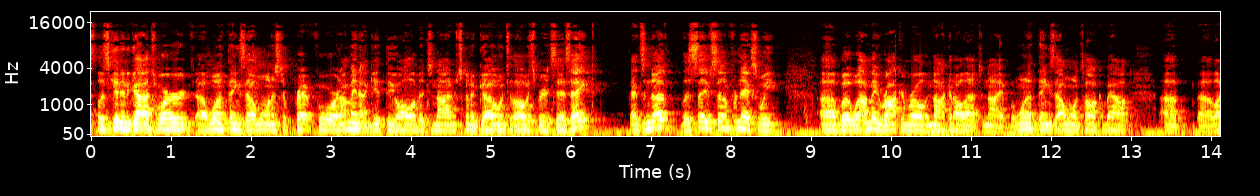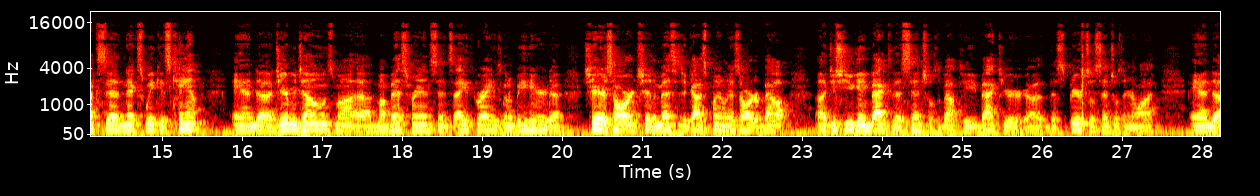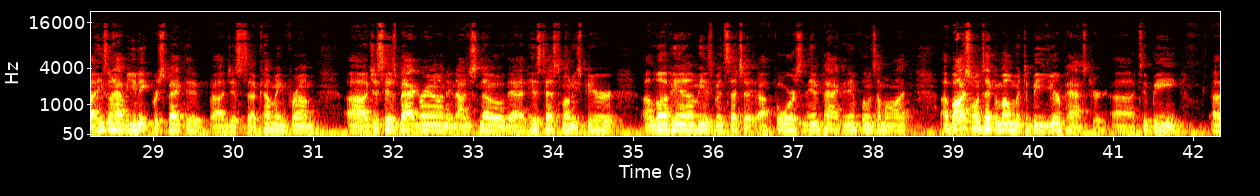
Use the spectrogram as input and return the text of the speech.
Let's get into God's Word. Uh, one of the things I want us to prep for, and I may not get through all of it tonight, I'm just going to go until the Holy Spirit says, hey, that's enough. Let's save some for next week. Uh, but well, I may rock and roll and knock it all out tonight. But one of the things I want to talk about, uh, uh, like I said, next week is camp. And uh, Jeremy Jones, my uh, my best friend since eighth grade, is going to be here to share his heart and share the message that God's playing on his heart about just you getting back to the essentials, about to you back to your the spiritual essentials in your life. And uh, he's going to have a unique perspective, uh, just coming from just his background. And I just know that his testimony is pure. I love him. He has been such a, a force and impact and influence on my life. but I just want to take a moment to be your pastor, to be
